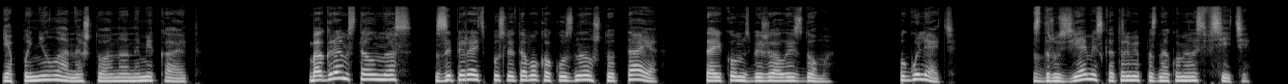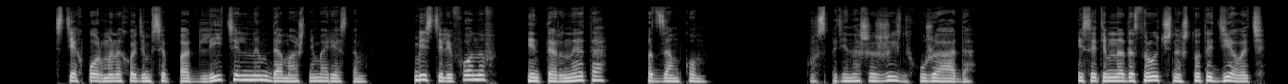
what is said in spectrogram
Я поняла, на что она намекает. Баграм стал нас запирать после того, как узнал, что Тая тайком сбежала из дома. Погулять. С друзьями, с которыми познакомилась в сети. С тех пор мы находимся под длительным домашним арестом. Без телефонов, интернета, под замком. Господи, наша жизнь хуже ада. И с этим надо срочно что-то делать.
